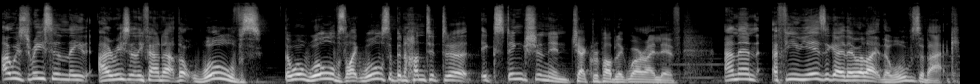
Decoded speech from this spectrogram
I was recently, I recently found out that wolves, there were wolves, like wolves have been hunted to extinction in Czech Republic where I live. And then a few years ago, they were like, the wolves are back.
